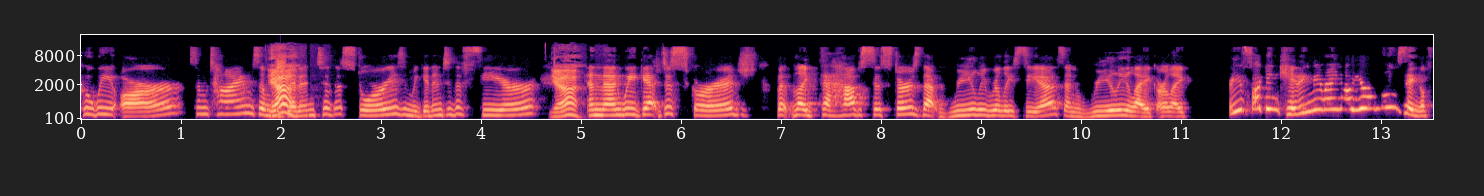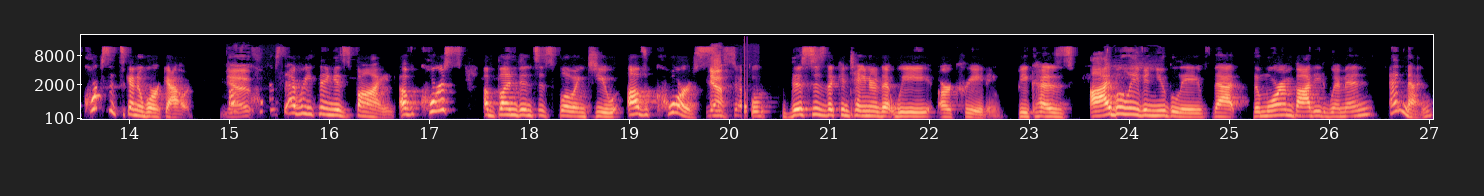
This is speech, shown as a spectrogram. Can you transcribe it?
who we are sometimes and Yeah. we get into the stories and we get into the fear yeah and then we get discouraged but like to have sisters that really really see us and really like are like are you fucking kidding me right now you're amazing of course it's going to work out yeah of course everything is fine of course abundance is flowing to you of course Yeah. And so this is the container that we are creating because i believe and you believe that the more embodied women and men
